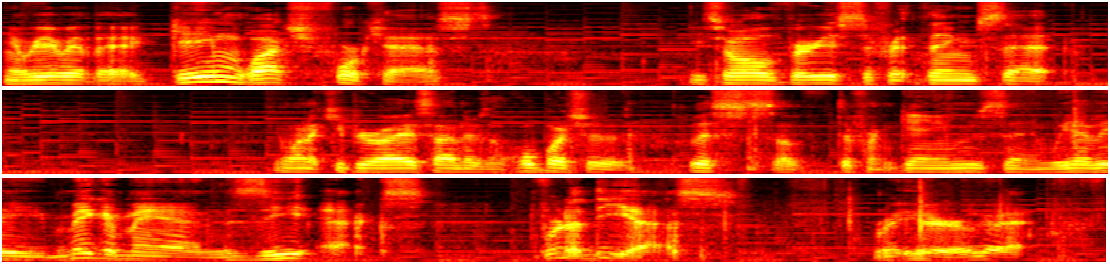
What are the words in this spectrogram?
And we have a Game Watch forecast. These are all various different things that you want to keep your eyes on. There's a whole bunch of lists of different games, and we have a Mega Man ZX for the DS. Right here, look at that.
